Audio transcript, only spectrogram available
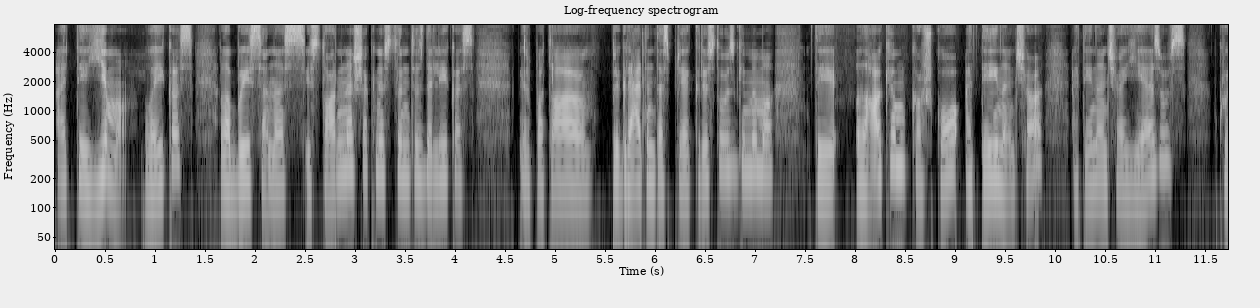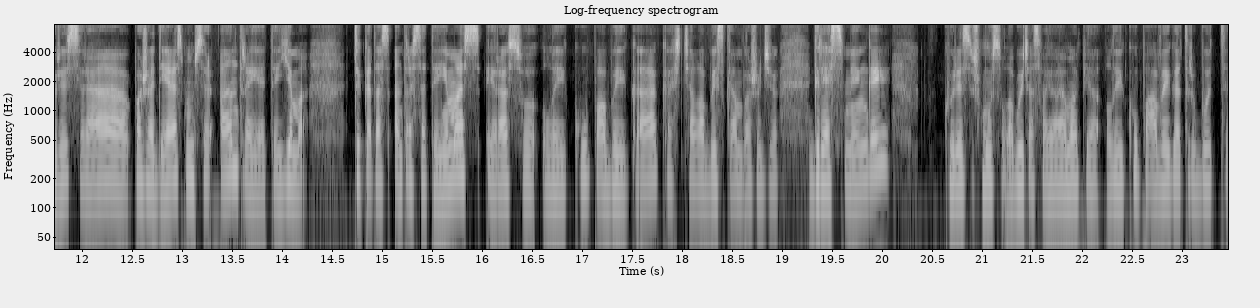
ateimo laikas, labai senas istorinės šaknis turintis dalykas ir po to prigretintas prie Kristaus gimimo. Tai laukiam kažko ateinančio, ateinančio Jėzus, kuris yra pažadėjęs mums ir antrąjį ateimą. Tik kad tas antras ateimas yra su laikų pabaiga, kas čia labai skamba, žodžiu, grėsmingai, kuris iš mūsų labai čia svajojam apie laikų pabaigą, turbūt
